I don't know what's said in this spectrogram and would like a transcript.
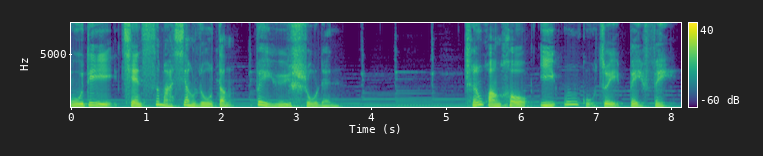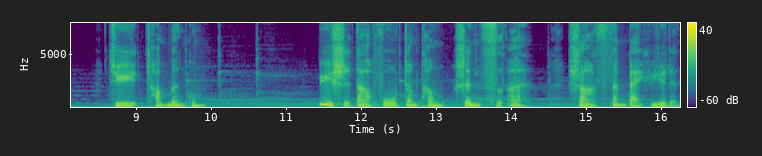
武帝遣司马相如等慰御蜀人。陈皇后以巫蛊罪被废。居长门宫。御史大夫张汤审此案，杀三百余人。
